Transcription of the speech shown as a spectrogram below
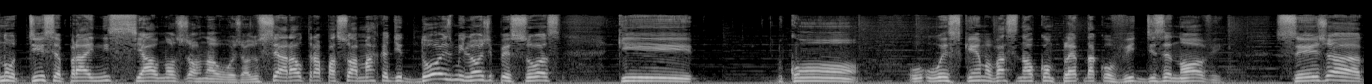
notícia para iniciar o nosso jornal hoje. Olha, o Ceará ultrapassou a marca de 2 milhões de pessoas que com o, o esquema vacinal completo da Covid-19, seja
